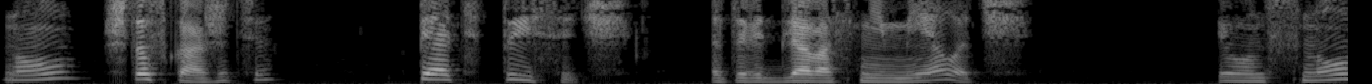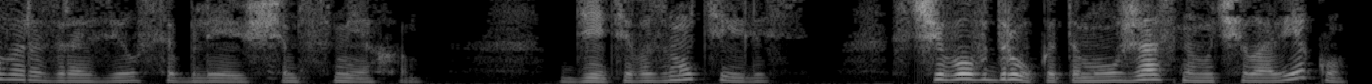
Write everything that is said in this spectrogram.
Ну, что скажете? Пять тысяч. Это ведь для вас не мелочь. И он снова разразился блеющим смехом. Дети возмутились. С чего вдруг этому ужасному человеку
